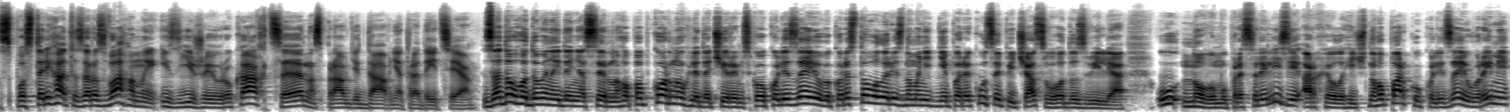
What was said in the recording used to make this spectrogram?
Спостерігати за розвагами із їжею в руках це насправді давня традиція. Задовго до винайдення сирного попкорну глядачі римського колізею використовували різноманітні перекуси під час свого дозвілля. У новому прес-релізі археологічного парку колізею в Римі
